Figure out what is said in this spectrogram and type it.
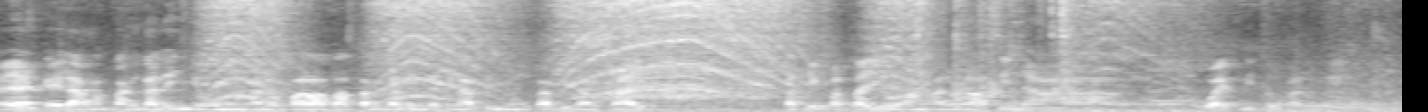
Ayan, kailangan tanggalin yung ano para tatanggalin natin yung kabilang side. Kasi patayo ang ano natin na YP200.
